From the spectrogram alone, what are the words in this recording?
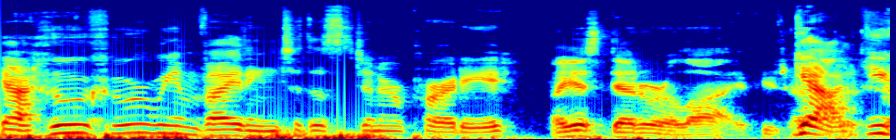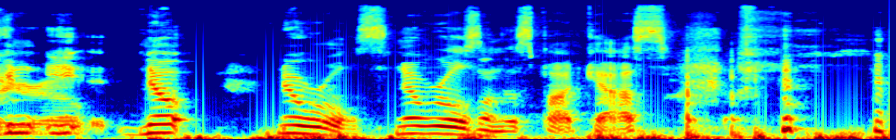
Yeah, who who are we inviting to this dinner party? I guess dead or alive. You'd Yeah, you can you, no no rules. No rules on this podcast.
